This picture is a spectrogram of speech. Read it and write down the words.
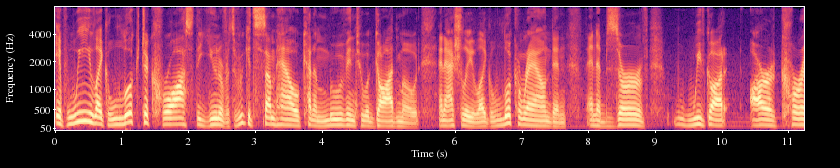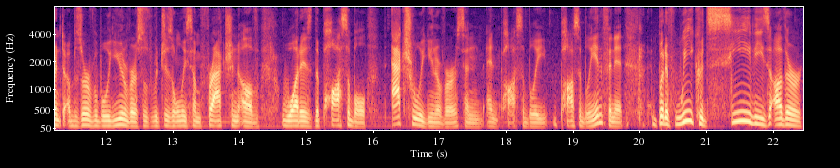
if we like looked across the universe, if we could somehow kind of move into a God mode and actually like look around and and observe, we've got our current observable universes, which is only some fraction of what is the possible actual universe and, and possibly possibly infinite. But if we could see these other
